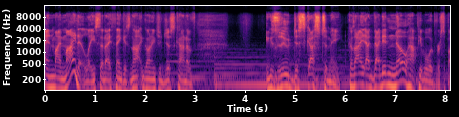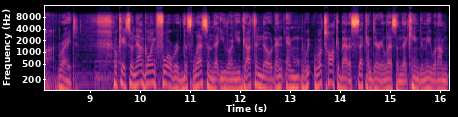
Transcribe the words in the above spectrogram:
in my mind, at least, that I think is not going to just kind of exude disgust to me because I, I I didn't know how people would respond. Right. Okay, so now going forward, this lesson that you learned, you got the note, and, and we, we'll talk about a secondary lesson that came to me when I'm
